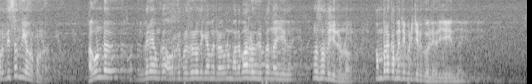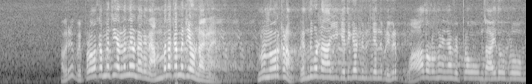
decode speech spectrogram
പ്രതിസന്ധി അവർക്കുണ്ട്. അതുകൊണ്ട് ഇവരെ നമുക്ക് അവർക്ക് പ്രതിരോധിക്കാൻ പറ്റില്ല. അതുകൊണ്ട് മലബാറിന്റെ ഗ്രൂപ്പ് എന്താ ചെയ്യുന്നത്? നിങ്ങൾ ശ്രദ്ധിച്ചിട്ടുണ്ടോ? അമ്പല കമ്മിറ്റി പിടിച്ചെടുക്കുമല്ലേ അവർ ചെയ്യുന്നത്? അവർ വിപ്ലവ കമ്മിറ്റി അല്ലെന്നേ ഉണ്ടാക്കുന്നത് അമ്പല കമ്മിറ്റിയാണ് ഉണ്ടാക്കണേ. നമ്മളൊന്ന് ഓർക്കണം. എന്തുകൊണ്ടാണ് ഈ ഗതികേട്ടിൽ ഇവർ ചെന്ന് ഇവർ വാ തുറന്നു കഴിഞ്ഞാൽ വിപ്ലവവും സായുധ വിപ്ലവവും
